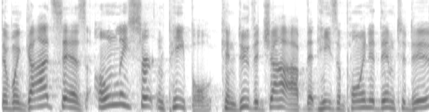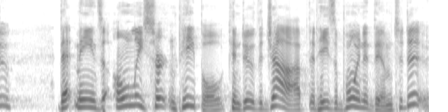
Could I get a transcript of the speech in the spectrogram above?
that when God says only certain people can do the job that he's appointed them to do, that means only certain people can do the job that he's appointed them to do.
